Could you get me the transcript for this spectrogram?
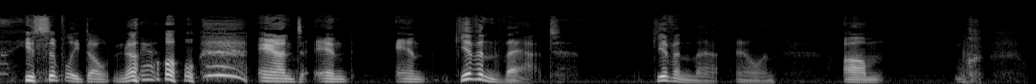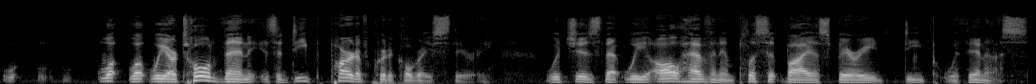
you simply don't know. Yeah. and and and given that given that, Alan, um, what what we are told then is a deep part of critical race theory, which is that we all have an implicit bias buried deep within us,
